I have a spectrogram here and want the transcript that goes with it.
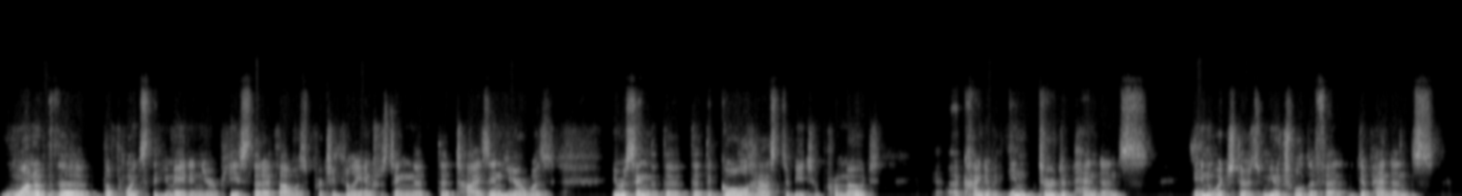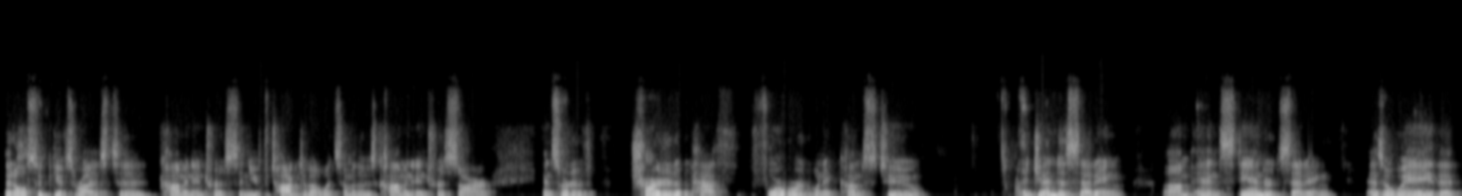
one of the the points that you made in your piece that I thought was particularly interesting that that ties in here was you were saying that the that the goal has to be to promote a kind of interdependence in which there's mutual dependence that also gives rise to common interests. And you've talked about what some of those common interests are and sort of charted a path forward when it comes to agenda setting um, and standard setting as a way that,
